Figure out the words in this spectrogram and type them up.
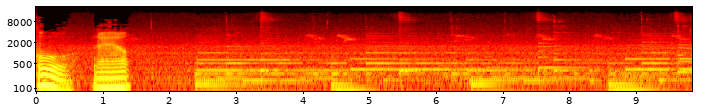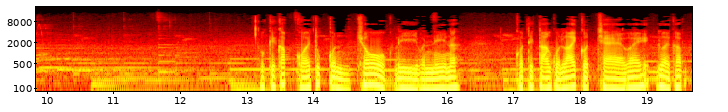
คู่แล้ว โอเคครับ ขอให้ทุกคนโชคดีวันนี้นะ กดติดตามกดไลค์กดแชร์ไว้ด้วยครับ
